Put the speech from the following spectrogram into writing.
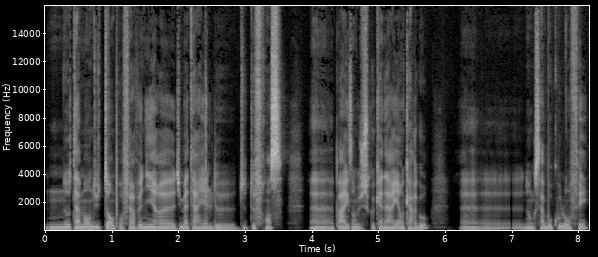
notamment du temps pour faire venir du matériel de, France, par exemple jusqu'aux Canaries en cargo. Donc ça, beaucoup l'ont fait.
